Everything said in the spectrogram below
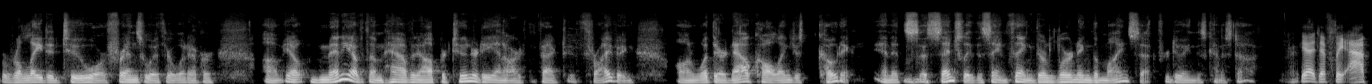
related to or friends with or whatever, um, you know, many of them have an opportunity and are in fact thriving on what they're now calling just coding, and it's mm-hmm. essentially the same thing. They're learning the mindset for doing this kind of stuff. Right? Yeah, definitely app,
